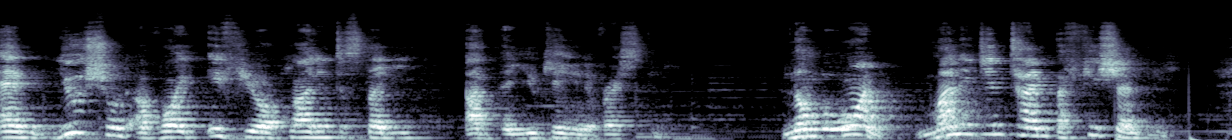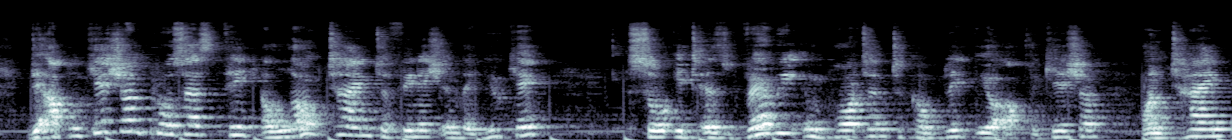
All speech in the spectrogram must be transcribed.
and you should avoid if you're planning to study at a UK university. Number one, managing time efficiently. The application process takes a long time to finish in the UK, so it is very important to complete your application on time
